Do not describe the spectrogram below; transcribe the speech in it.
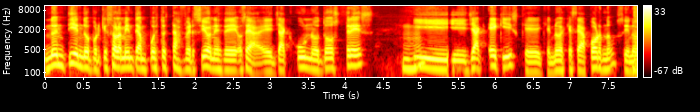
No entiendo por qué solamente han puesto estas versiones de, o sea, eh, Jack 1, 2, 3 y Jack X, que, no es que sea porno, sino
